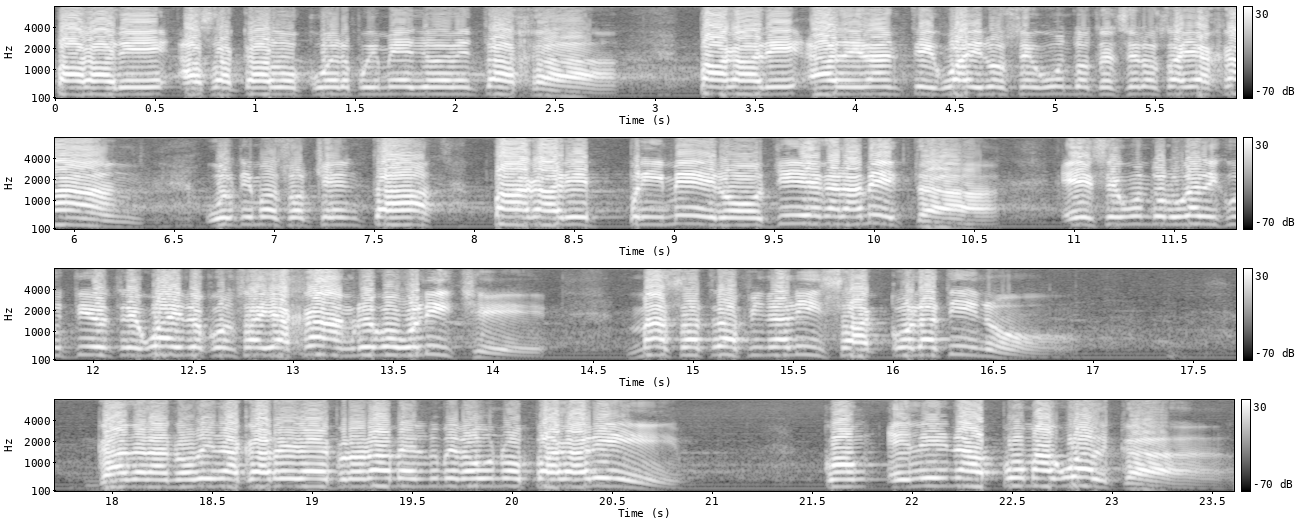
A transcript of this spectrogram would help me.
Pagaré ha sacado cuerpo y medio de ventaja. Pagaré adelante, Guairo segundo, tercero Sayahan. Últimos 80, Pagaré primero, llega a la meta. El segundo lugar discutido entre Guairo con Sayahan, luego Boliche. Más atrás finaliza Colatino. Gana la novena carrera del programa el número uno Pagaré con Elena Pomahualca.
